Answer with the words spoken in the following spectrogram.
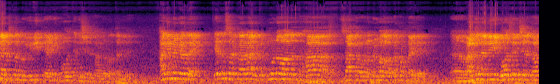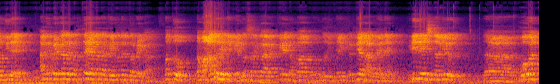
ರಾಜ್ಯದಲ್ಲೂ ಈ ರೀತಿಯಾಗಿ ಗೋಹತ್ಯೆ ನಿಷೇಧ ಕಾನೂನನ್ನು ತಂದಿದೆ ಹಾಗಿರ್ಬೇಕಾದ್ರೆ ಕೇಂದ್ರ ಸರ್ಕಾರ ಅದಕ್ಕೆ ಪೂರ್ಣವಾದಂತಹ ಸಹಕಾರವನ್ನು, ಬೆಂಬಲವನ್ನು ಕೊಡ್ತಾ ಇದೆ. ರಾಜ್ಯದಲ್ಲಿ ಗೋಹತ್ಯೆ ನಿಷೇಧ ಕಾನೂನು ಇದೆ. ಹಾಗಿರ್ಬೇಕಾದ್ರೆ ಮತ್ತೆ ಅದನ್ನ ಕೇಂದ್ರದಲ್ಲಿ ತರಬೇಕಾ? ಮತ್ತು ನಮ್ಮ ಆಗ್ರಹ ಇದೆ ಕೇಂದ್ರ ಸರ್ಕಾರಕ್ಕೆ, ನಮ್ಮ ಒಂದು ರೀತಿಯಾಗಿ ಗಟ್ಟಿಯಾದ ಆಗ್ರಹ ಇದೆ ಇಡೀ ದೇಶದಲ್ಲಿ ಗೋವನ್ನ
